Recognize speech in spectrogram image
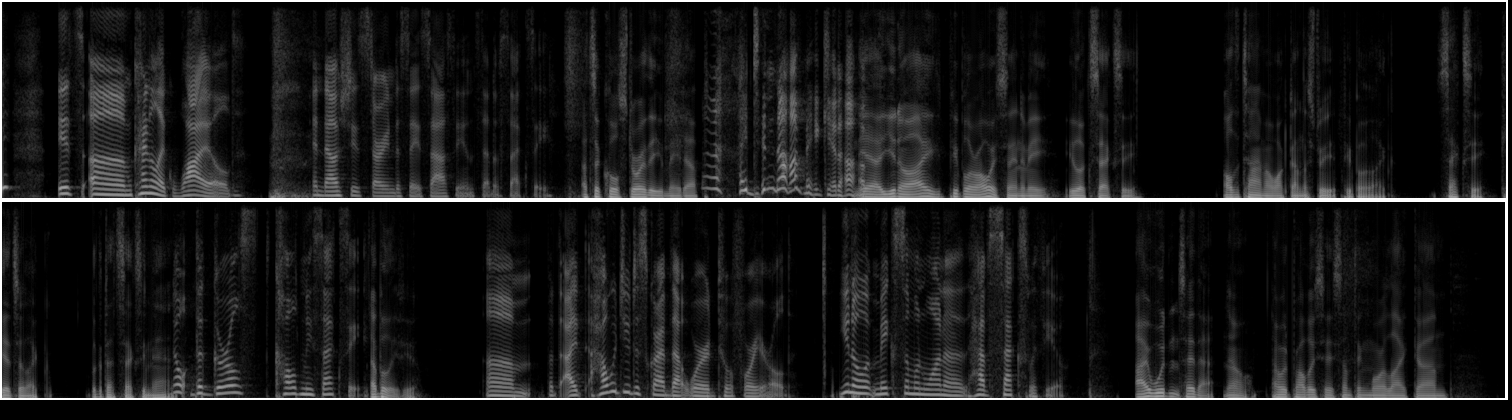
It's um kind of like wild. and now she's starting to say sassy instead of sexy. That's a cool story that you made up. I did not make it up. yeah, you know, I people are always saying to me, "You look sexy." All the time I walk down the street, people are like, "Sexy." Kids are like, "Look at that sexy man." No, the girls called me sexy. I believe you. Um, but I, how would you describe that word to a four-year-old? You know, it makes someone want to have sex with you. I wouldn't say that. No, I would probably say something more like, um,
